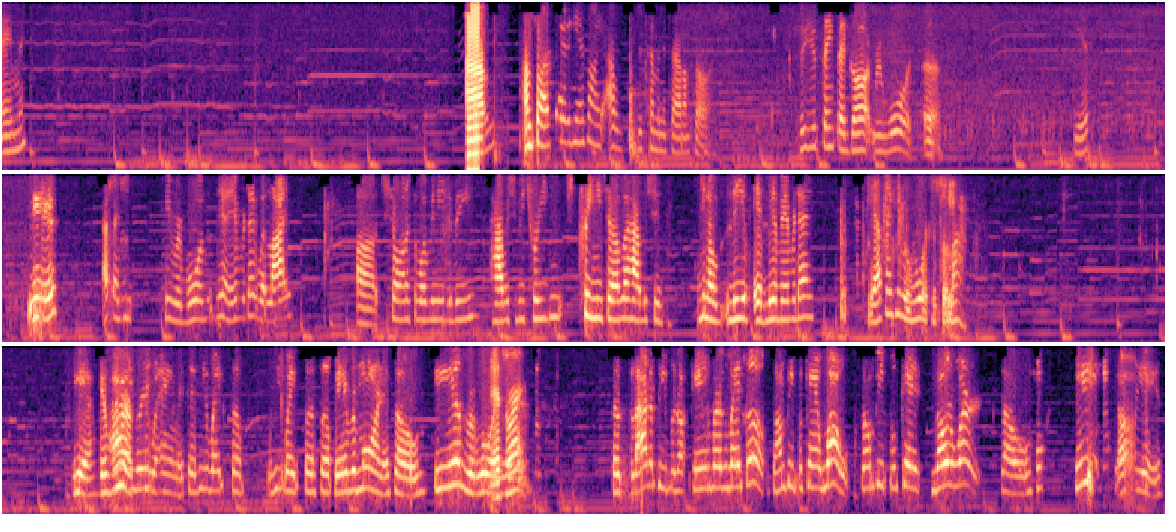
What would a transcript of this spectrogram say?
Amy? Iris? I'm sorry, say it again, Sonya. I was just coming inside. I'm sorry. Do you think that God rewards us? Yes. Yes. I think he, he rewards us, yeah, every day with life, uh, showing us the way we need to be, how we should be treating treating each other, how we should, you know, live and live every day. Yeah, I think he rewards us with life. Yeah, If we I agree with Amy because he wakes up. He wakes us up every morning, so he is rewarded. That's right. Because a lot of people don't, can't first wake up. Some people can't walk. Some people can't go to work. So he, oh yes,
